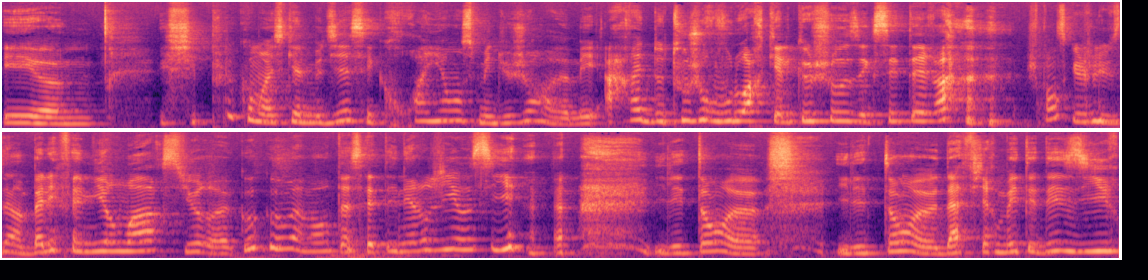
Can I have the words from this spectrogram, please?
Et, et je sais plus comment est-ce qu'elle me disait ses croyances mais du genre mais arrête de toujours vouloir quelque chose etc je pense que je lui faisais un bel effet miroir sur coucou maman t'as cette énergie aussi. Il est temps il est temps d'affirmer tes désirs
